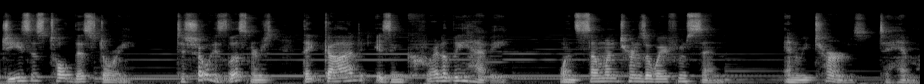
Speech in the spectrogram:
Jesus told this story to show his listeners that God is incredibly happy when someone turns away from sin and returns to Him.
